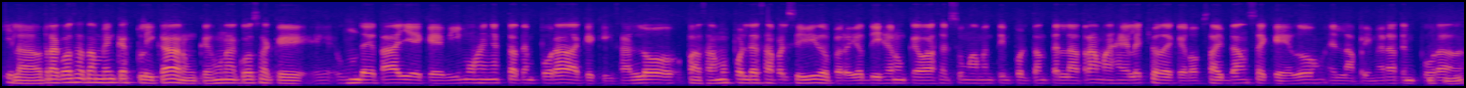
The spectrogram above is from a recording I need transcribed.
Y la otra cosa también que explicaron, que es una cosa que, un detalle que vimos en esta temporada, que quizás lo pasamos por desapercibido, pero ellos dijeron que va a ser sumamente importante en la trama, es el hecho de que el Upside Down se quedó en la primera temporada.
